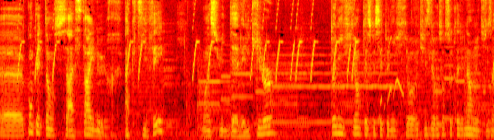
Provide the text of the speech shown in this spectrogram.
Euh, compétence à Steiner activée. ensuite, Devil Killer. Tonifiant, qu'est-ce que c'est tonifiant? Utilise les ressources secrètes d'une arme en utilisant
